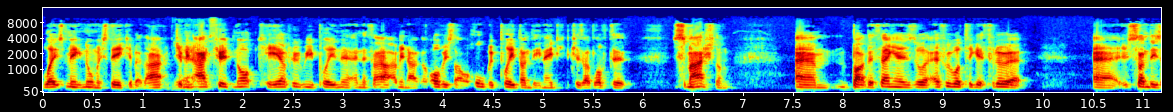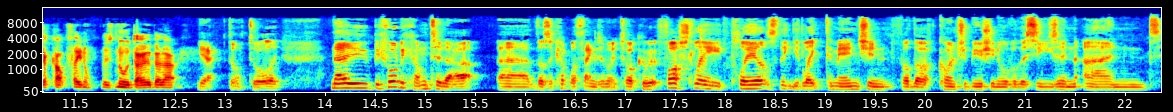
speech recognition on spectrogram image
Let's make no mistake about that. Yes. I mean, I could not care who we play in it, and if I, I mean, obviously, I hope we play Dundee United because I'd love to smash them. Um, but the thing is, if we were to get through it, uh, Sunday's a cup final. There's no doubt about that. Yeah, totally. Now, before we come to that, uh, there's a couple of things I want to talk about. Firstly, players that you'd like to mention for their contribution over the season and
